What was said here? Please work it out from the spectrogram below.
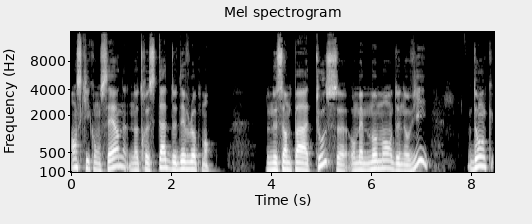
en ce qui concerne notre stade de développement. Nous ne sommes pas tous au même moment de nos vies, donc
